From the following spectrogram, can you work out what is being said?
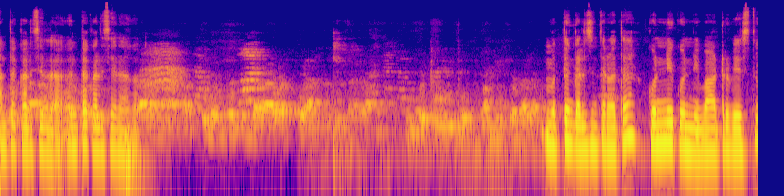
అంతా కలిసేలా అంతా కలిసేలాగా. మొత్తం కలిసిన తర్వాత కొన్ని కొన్ని వాటర్ వేస్తూ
